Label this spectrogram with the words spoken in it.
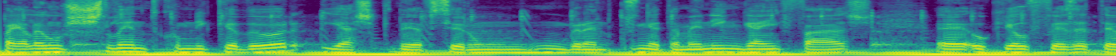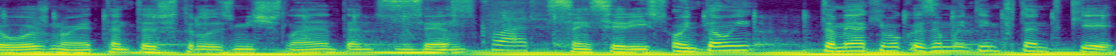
pá, ele é um excelente comunicador e acho que deve ser um, um grande cozinheiro. Também ninguém faz eh, o que ele fez até hoje, não é? Tantas estrelas Michelin, tanto sucesso, Claro. sem ser isso. Ou então também há aqui uma coisa muito importante que é,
